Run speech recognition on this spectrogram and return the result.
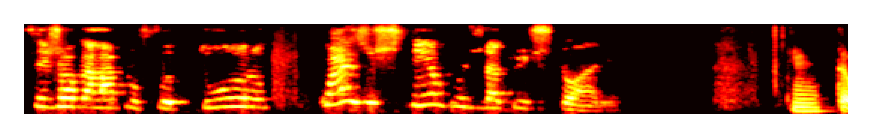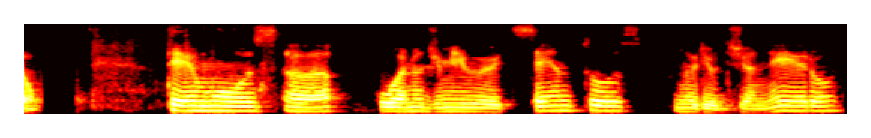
você joga lá para o futuro. Quais os tempos da tua história? Então, temos uh, o ano de 1800, no Rio de Janeiro.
